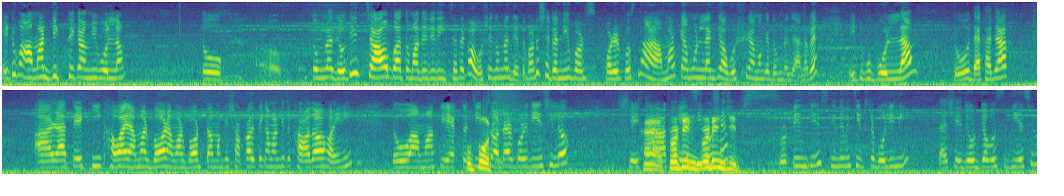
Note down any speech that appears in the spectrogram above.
এটুকু আমার দিক থেকে আমি বললাম। তো তোমরা যদি চাও বা তোমাদের যদি ইচ্ছা থাকে অবশ্যই তোমরা যেতে পারো সেটা নিয়ে পর- পরের প্রশ্ন। আর আমার কেমন লাগছে অবশ্যই আমাকে তোমরা জানাবে এইটুকু বললাম। তো দেখা যাক আর রাতে কি খাওয়ায় আমার বর? আমার বর তো আমাকে সকাল থেকে আমার কিছু খাওয়া দাওয়া হয়নি। তো আমাকে একটা চিপস অর্ডার করে দিয়েছিল। সেটা হ্যাঁ protein protein chips. Protein chips কিন্তু আমি চিপসটা বলিনি। তা সে জোর জবরদস্তি দিয়েছিল।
